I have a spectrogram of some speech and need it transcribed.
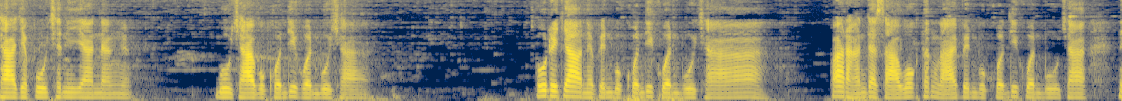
ชาจะปูชนียานังบูชาบุคคลที่ควรบูชาพระพุทธเจ้าเนี่ยเป็นบุคคลที่ควรบูชา พระอรหันตสาวกทั้งหลายเป็นบุคคลที่ควรบูชา ใน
